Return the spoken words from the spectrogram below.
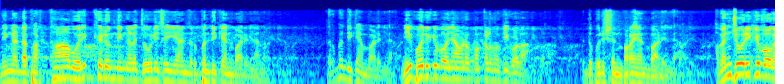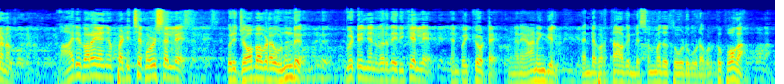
നിങ്ങളുടെ ഭർത്താവ് ഒരിക്കലും നിങ്ങളെ ജോലി ചെയ്യാൻ നിർബന്ധിക്കാൻ പാടില്ല. നിർബന്ധിക്കാൻ പാടില്ല. നീ ജോലിക്ക് പോയി ഞാൻ അവിടെ മക്കളെ നോക്കിക്കോളാം. ഇത് പുരുഷൻ പറയാൻ പാടില്ല. അവൻ ജോലിക്ക് പോകണം. ആര് പറയാ ഞാൻ പഠിച്ച കോഴ്സല്ലേ ഒരു ജോബ് അവിടെ ഉണ്ട്. വീട്ടിൽ ഞാൻ വെറുതെ ഇരിക്കല്ലേ? ഞാൻ പൊയ്ക്കോട്ടെ. അങ്ങനെയാണെങ്കിൽ എന്റെ ഭർത്താവിന്റെ സമ്മതത്തോടുകൂടെ അവൾക്ക് പോകാം.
